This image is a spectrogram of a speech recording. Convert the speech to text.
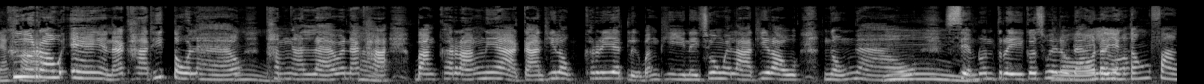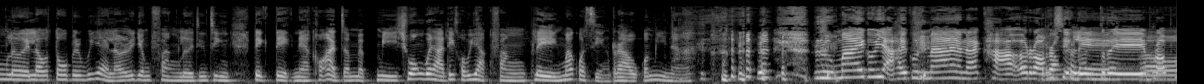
นะคะ คือเราเองอะนะคะที่โตแล้วทำงานแล้วนะคะ บางครั้งเนี่ยการที่เราเครียดหรือบางทีในช่วงเวลาที่เราเหงาเหงาเสียงดนตรีก็ช่วยเราได้เรายังต้องฟังเลยเราโตเป็นผู้ใหญ่แล้วเรายังฟังเลยจริง ๆ เด็ก ๆ เนี่ยเขาอาจจะแบบมีช่วงเวลาที่เขาอยากฟังเพลงมากกว่าเสียงเราก็มีนะ หรือไม่ก็อยากให้คุณแม่นะคะ ร้องเสียงดนตรี เพราะเพ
